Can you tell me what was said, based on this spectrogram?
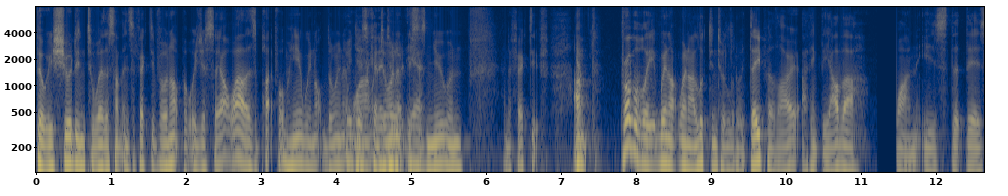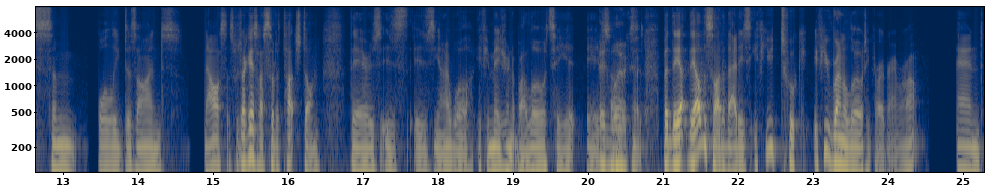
that we should into whether something's effective or not, but we just say, oh wow, there's a platform here, we're not doing it. We're Why just aren't we doing do it? it, This yeah. is new and and effective. Um, probably when I, when I looked into it a little bit deeper though, I think the other one is that there's some poorly designed analysis, which I guess I sort of touched on. There is is is you know well if you're measuring it by loyalty, it It works. but the the other side of that is if you took if you run a loyalty program right and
